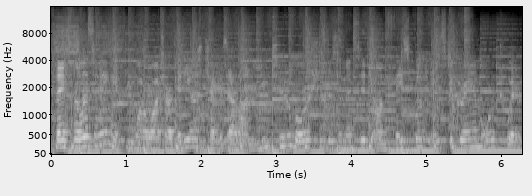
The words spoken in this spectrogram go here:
Thanks for listening. If you want to watch our videos, check us out on YouTube or shoot us a message on Facebook, Instagram, or Twitter.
